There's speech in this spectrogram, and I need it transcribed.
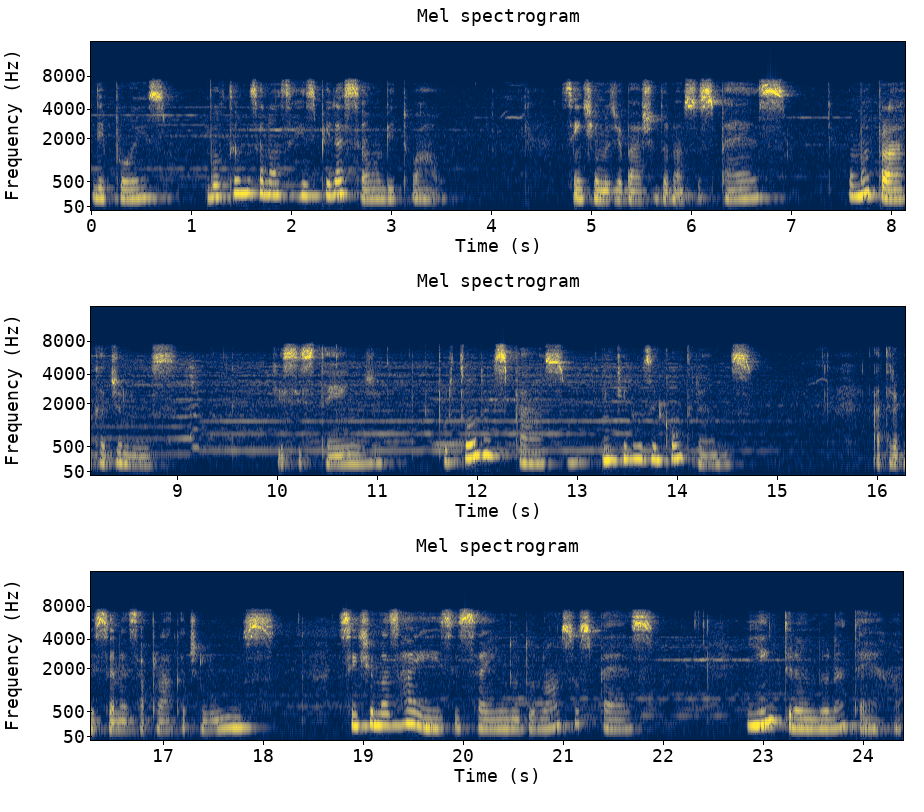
Depois, voltamos à nossa respiração habitual. Sentimos debaixo dos nossos pés uma placa de luz que se estende por todo o espaço em que nos encontramos. Atravessando essa placa de luz, sentimos as raízes saindo dos nossos pés e entrando na terra.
